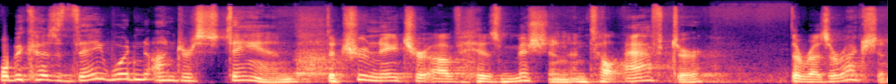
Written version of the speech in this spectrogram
Well, because they wouldn't understand the true nature of his mission until after the resurrection.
